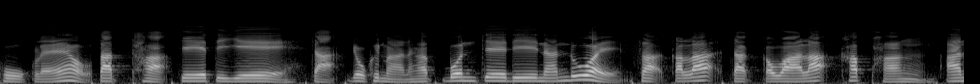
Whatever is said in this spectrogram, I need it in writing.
ผูกแล้ว ตัดถะเจติเย จะโยกขึ้นมานะครับ บนเจดีนั้นด้วยสกละจักกวาละคับพัง อัน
